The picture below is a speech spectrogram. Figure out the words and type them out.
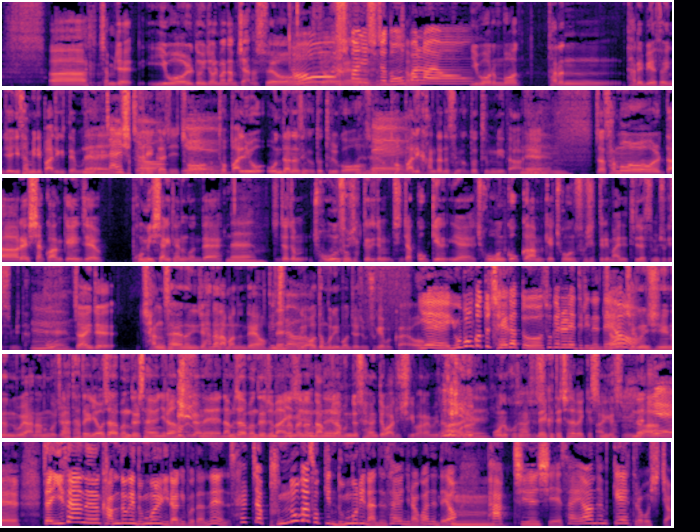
아, 참 이제 2월도 이제 얼마 남지 않았어요. 어, 그죠? 시간이 예, 진짜 정말 너무 참 빨라요. 2월은 뭐 다른 달에 비해서 이제 2, 3일이 빠지기 때문에 네. 짧죠. 28일까지 더, 예. 더 빨리 온다는 생각도 들고 네. 더 빨리 간다는 생각도 듭니다. 네. 예. 자, 3월 달의 시작과 함께 이제 봄이 시작이 되는 건데 네. 진짜 좀 좋은 소식들이 좀 진짜 꽃길, 예, 좋은 꽃과 함께 좋은 소식들이 많이 들렸으면 좋겠습니다. 네. 자, 이제 장사연은 이제 하나 남았는데요. 그쵸. 우리 어떤 분이 먼저 좀 소개해 볼까요? 예, 요번 것도 제가 또 소개를 해드리는데요. 자, 재근 씨는 왜 안 하는 거죠? 아, 다들 여자분들 사연이라 네, 네, 네. 남자분들 좀 많이 그러면은 지금, 네. 남자분들 사연 때 와주시기 바랍니다. 예. 오늘, 네. 오늘 고생하셨습니다. 네, 그때 찾아뵙겠습니다. 알겠습니다. 네. 예. 자, 이 사연은 감동의 눈물이라기보다는 살짝 분노가 섞인 눈물이 나는 사연이라고 하는데요. 음. 박지은 씨의 사연 함께 들어보시죠.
